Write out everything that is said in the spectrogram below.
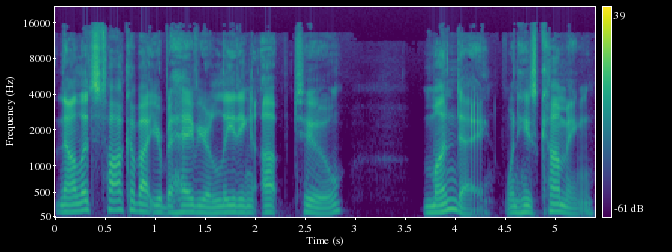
Now, let's talk about your behavior leading up to Monday when he's coming,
